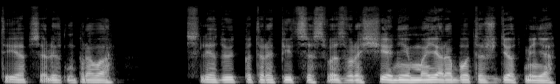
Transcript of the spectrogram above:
ты абсолютно права. Следует поторопиться с возвращением. Моя работа ждет меня.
